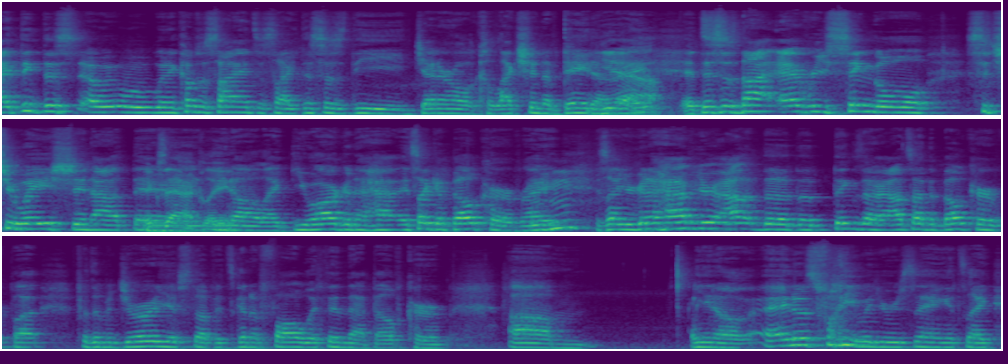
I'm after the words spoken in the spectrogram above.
I think this uh, when it comes to science, it's like this is the general collection of data. Yeah, right? this is not every single situation out there. Exactly. You know, like you are gonna have. It's like a bell curve, right? Mm-hmm. It's like you're gonna have your out the the things that are outside the bell curve, but for the majority of stuff, it's gonna fall within that bell curve. Um, you know, and it was funny what you were saying. It's like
